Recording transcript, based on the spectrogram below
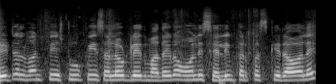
Retail one piece two piece allowed లేదు. మా దగ్గర ఓన్లీ సెల్లింగ్ పర్పస్కి రావాలి.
